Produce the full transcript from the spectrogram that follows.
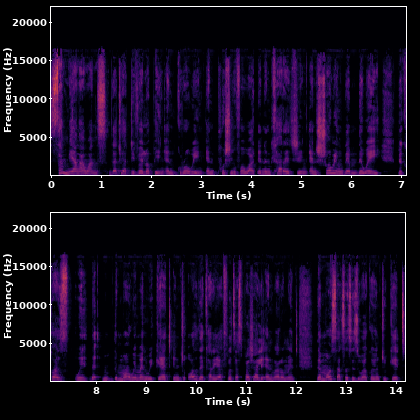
some younger ones that you are developing and growing and pushing forward and encouraging and showing them the way. Because we the, the more women we get into all the career fields especially environment the more successes we are going to get.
